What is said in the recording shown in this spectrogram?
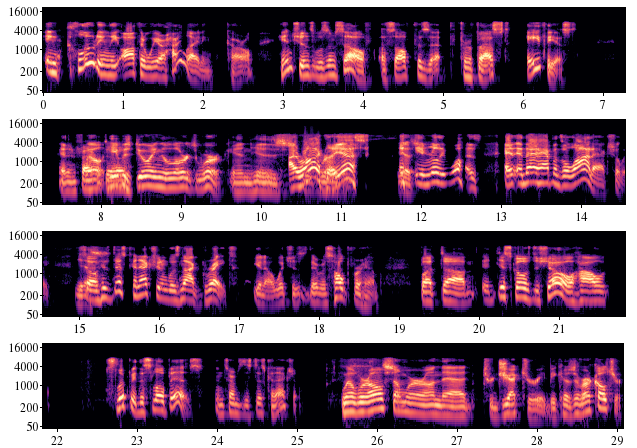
including the author we are highlighting, Carl. Hintjens was himself a self professed atheist. And in fact, well, he uh, was doing the Lord's work in his. ironically, his yes. Yes. he really was. And, and that happens a lot, actually. Yes. So his disconnection was not great, you know, which is there was hope for him. But um, it just goes to show how slippery the slope is in terms of this disconnection. Well, we're all somewhere on that trajectory because of our culture.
